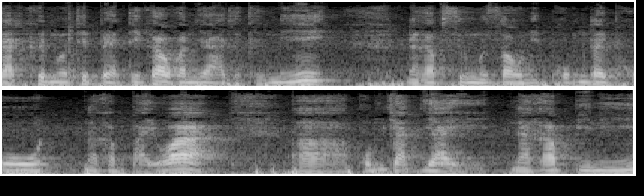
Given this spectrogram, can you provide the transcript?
จัดขึ้นวันที่ 8 ที่ 9 กันยาจะถึงนี้นะครับซึ่งเมื่อเช้านี้ผมได้โพสต์นะครับไปว่าผมจัดใหญ่นะครับปีนี้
